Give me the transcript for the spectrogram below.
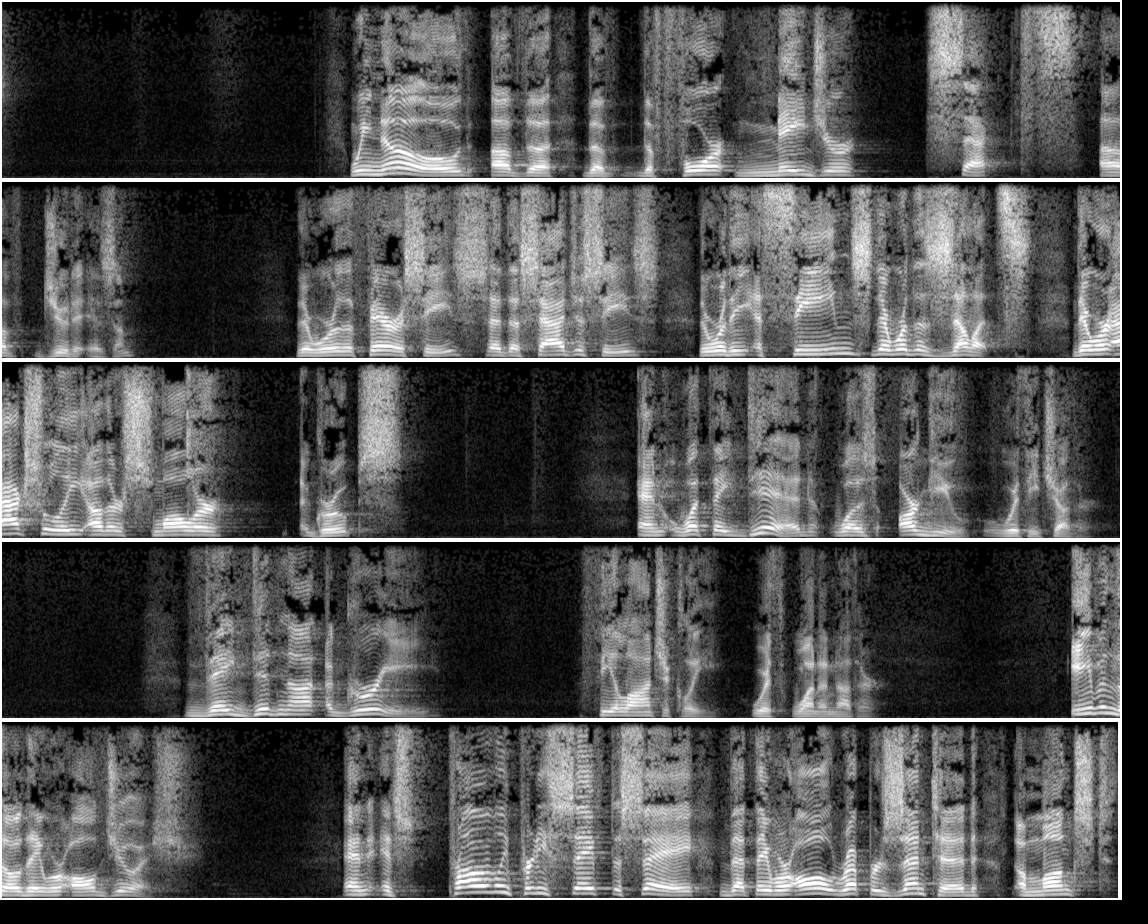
We know of the, the, the four major sects of Judaism. There were the Pharisees, uh, the Sadducees, there were the Essenes, there were the Zealots. There were actually other smaller groups. And what they did was argue with each other. They did not agree theologically with one another even though they were all Jewish. And it's probably pretty safe to say that they were all represented amongst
